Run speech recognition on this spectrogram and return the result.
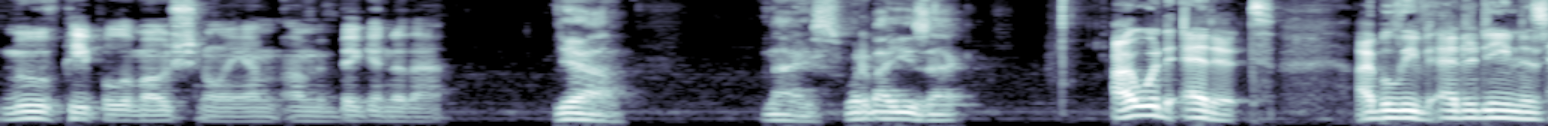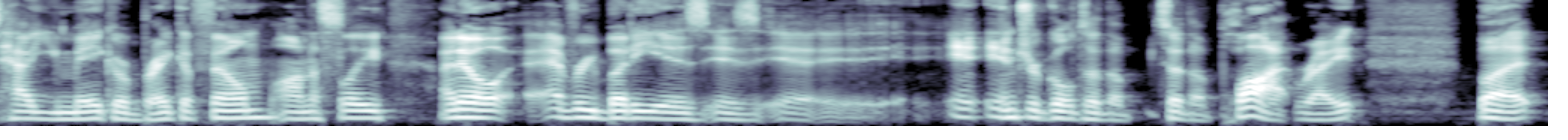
move people emotionally. I'm I'm big into that. Yeah. Nice. What about you, Zach? I would edit. I believe editing is how you make or break a film. Honestly, I know everybody is is uh, integral to the to the plot, right? But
